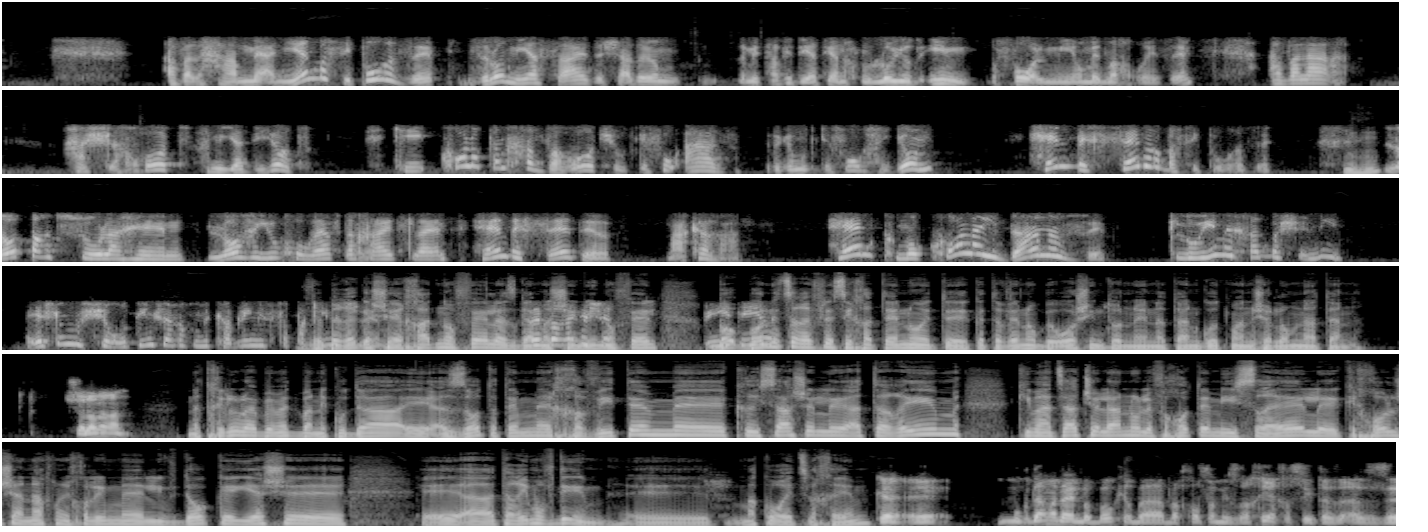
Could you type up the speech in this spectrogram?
אבל המעניין בסיפור הזה, זה לא מי עשה את זה, שעד היום, למיטב ידיעתי, אנחנו לא יודעים בפועל מי עומד מאחורי זה, אבל ההשלכות המיידיות. כי כל אותן חברות שהותקפו אז וגם הותקפו היום, הן בסדר בסיפור הזה. Mm-hmm. לא פרצו להם, לא היו חורי אבטחה אצלהם, הם בסדר. מה קרה? הם, כמו כל העידן הזה, תלויים אחד בשני. יש לנו שירותים שאנחנו מקבלים מספקים וברגע שאחד נופל, אז גם השני ש... נופל. בוא, בוא נצרף לשיחתנו את uh, כתבנו בוושינגטון, אה, נתן גוטמן. שלום נתן. שלום ערן. נתחיל אולי באמת בנקודה uh, הזאת. אתם חוויתם קריסה של אתרים? כי מהצד שלנו, לפחות מישראל, ככל שאנחנו יכולים לבדוק, יש... האתרים עובדים. מה קורה אצלכם? כן. מוקדם עדיין בבוקר בחוף המזרחי יחסית, אז, אז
